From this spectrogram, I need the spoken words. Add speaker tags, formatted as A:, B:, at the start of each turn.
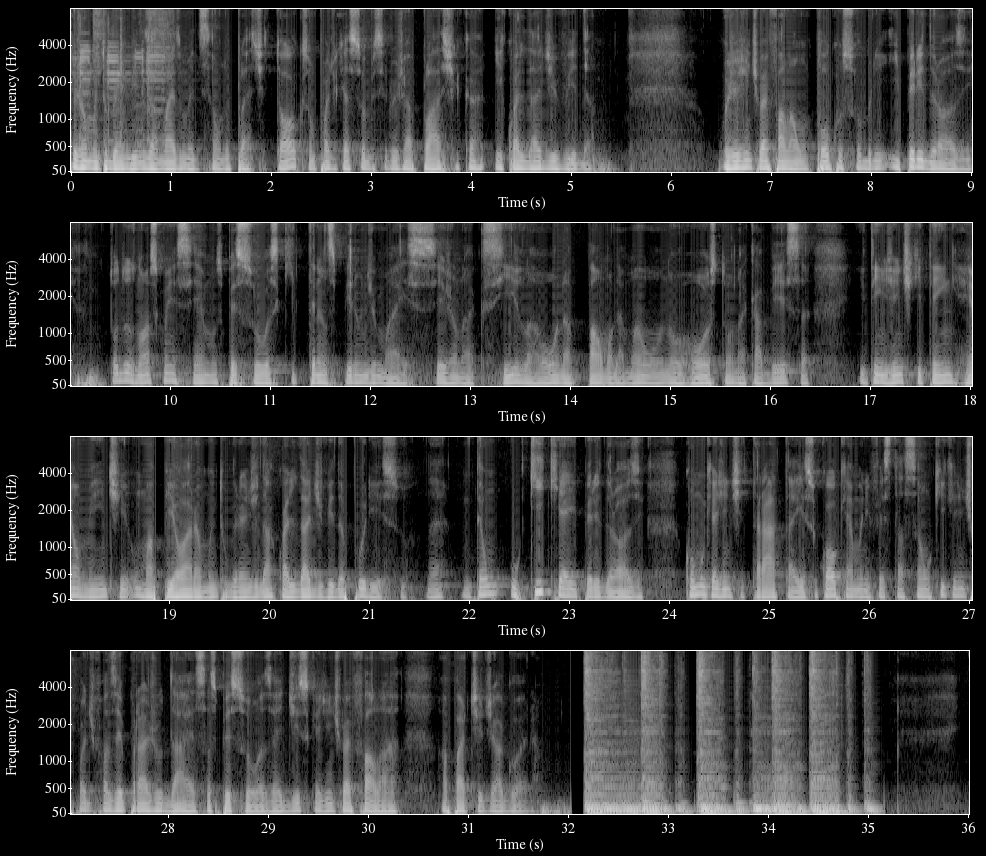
A: Sejam muito bem-vindos a mais uma edição do Plastic Talks, um podcast sobre cirurgia plástica e qualidade de vida. Hoje a gente vai falar um pouco sobre hiperidrose. Todos nós conhecemos pessoas que transpiram demais, seja na axila, ou na palma da mão, ou no rosto, ou na cabeça. E tem gente que tem realmente uma piora muito grande da qualidade de vida por isso. Né? Então, o que, que é hiperidrose? Como que a gente trata isso? Qual que é a manifestação? O que, que a gente pode fazer para ajudar essas pessoas? É disso que a gente vai falar a partir de agora.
